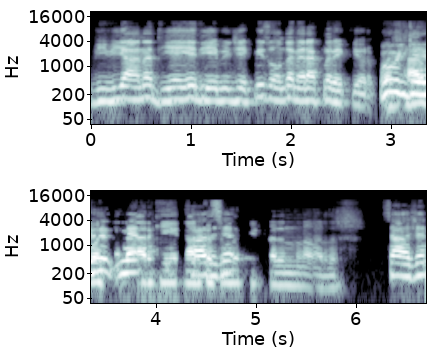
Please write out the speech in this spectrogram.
Viviana Dieye diyebilecek miyiz? Onu da merakla bekliyorum. Bu bilgileri yine erkeğin sadece arkasında bir kadın vardır. sadece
